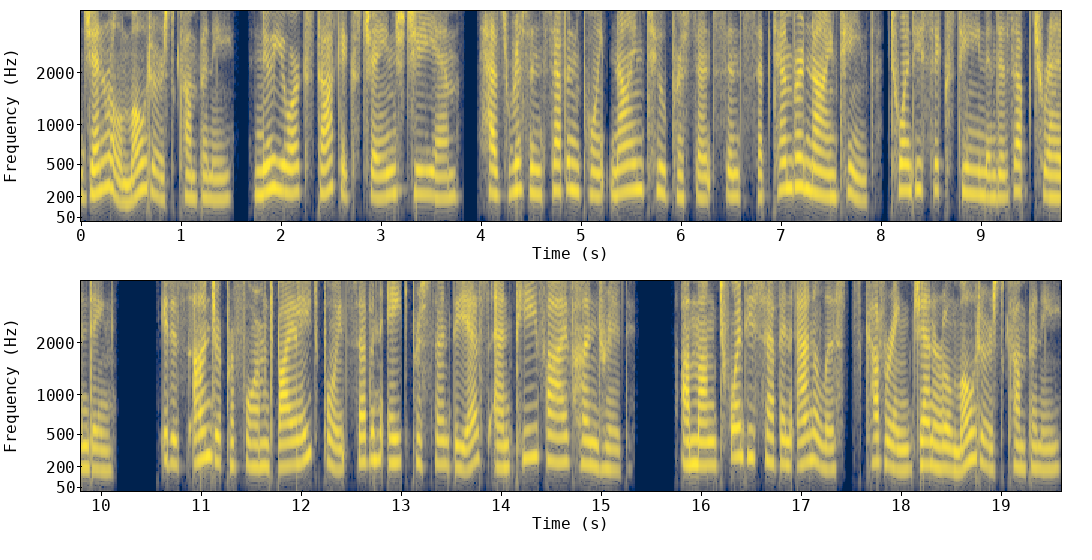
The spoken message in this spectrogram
General Motors Company, New York Stock Exchange GM, has risen 7.92% since September 19, 2016 and is uptrending. It is underperformed by 8.78% the S&P 500. Among 27 analysts covering General Motors Company,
